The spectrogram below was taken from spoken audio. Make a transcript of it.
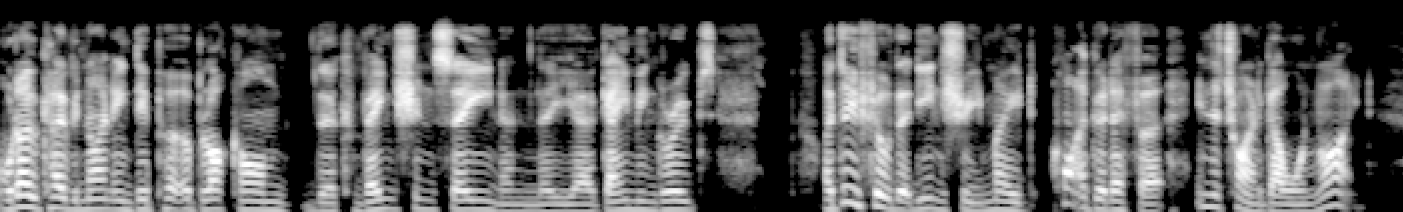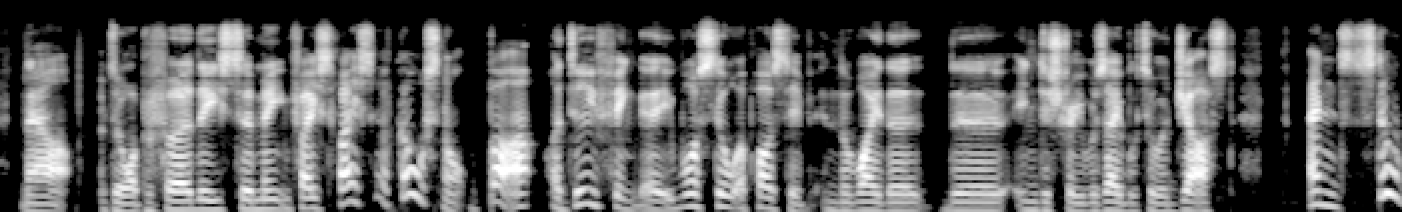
Although COVID 19 did put a block on the convention scene and the uh, gaming groups, I do feel that the industry made quite a good effort in the trying to go online. Now, do I prefer these to meeting face to face? Of course not. But I do think that it was still a positive in the way that the industry was able to adjust and still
